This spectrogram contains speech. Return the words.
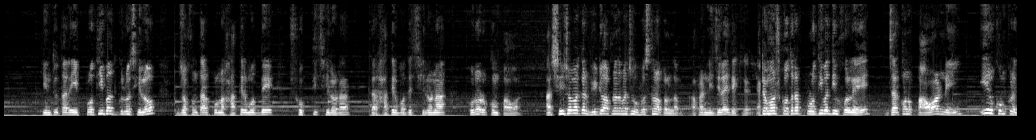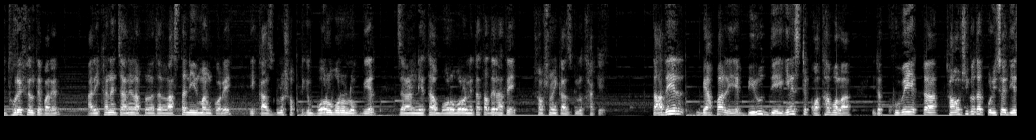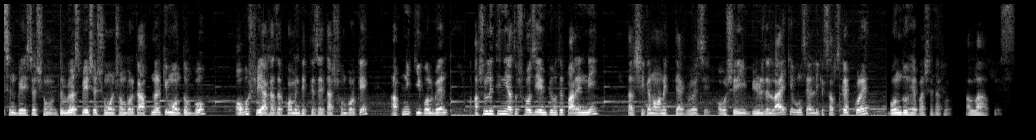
কিন্তু তার এই প্রতিবাদগুলো ছিল যখন তার কোনো হাতের মধ্যে শক্তি ছিল না, তার হাতের মধ্যে ছিল না কোনো রকম পাওয়ার আর সেই সময়কার ভিডিও আপনাদের মাঝে উপস্থাপনা করলাম, আপনারা নিজেরাই দেখলেন। একটা মানুষ কতটা প্রতিবাদী হলে যার কোনো পাওয়ার নেই, এরকম করে ধরে ফেলতে পারেন। আর এখানে জানেন আপনারা যারা রাস্তা নির্মাণ করে, এই কাজগুলো সব থেকে বড় বড় লোকদের, যারা নেতা, বড় বড় নেতা, তাদের হাতে সবসময় কাজগুলো থাকে। তাদের ব্যাপারে বিরুদ্ধে এগেনস্টে কথা বলা, এটা খুবই একটা সাহসিকতার পরিচয় দিয়েছেন barrister Sumon. Viewers barrister Sumon সম্পর্কে আপনার কি মন্তব্য? অবশ্যই এক হাজার কমেন্ট দেখতে চাই তার সম্পর্কে। আপনি কি বলবেন? আসলে তিনি এত সহজে এমপি হতে পারেননি, তার সেখানে অনেক ত্যাগ রয়েছে। অবশ্যই ভিডিওতে লাইক এবং চ্যানেলটিকে সাবস্ক্রাইব করে বন্ধু হয়ে পাশে থাকুন। আল্লাহ হাফিজ।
